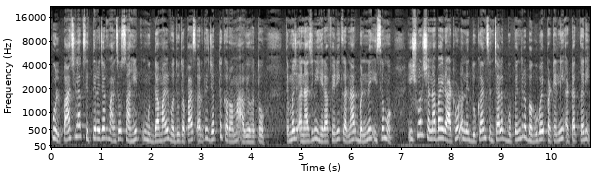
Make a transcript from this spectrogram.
કુલ પાંચ લાખ સિત્તેર હજાર પાંચસો સાહીઠ મુદ્દામાલ વધુ તપાસ અર્થે જપ્ત કરવામાં આવ્યો હતો. તેમજ અનાજની હેરાફેરી કરનાર બંને ઈસમો ઈશ્વર શનાભાઈ રાઠોડ અને દુકાન સંચાલક ભૂપેન્દ્ર ભગુભાઈ પટેલની અટક કરી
